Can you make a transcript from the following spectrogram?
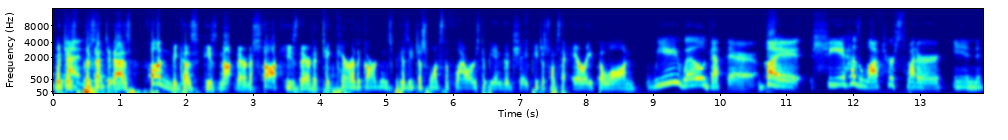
Which Again. is presented as fun because he's not there to stalk. He's there to take care of the gardens because he just wants the flowers to be in good shape. He just wants to aerate the lawn. We will get there. But she has left her sweater in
